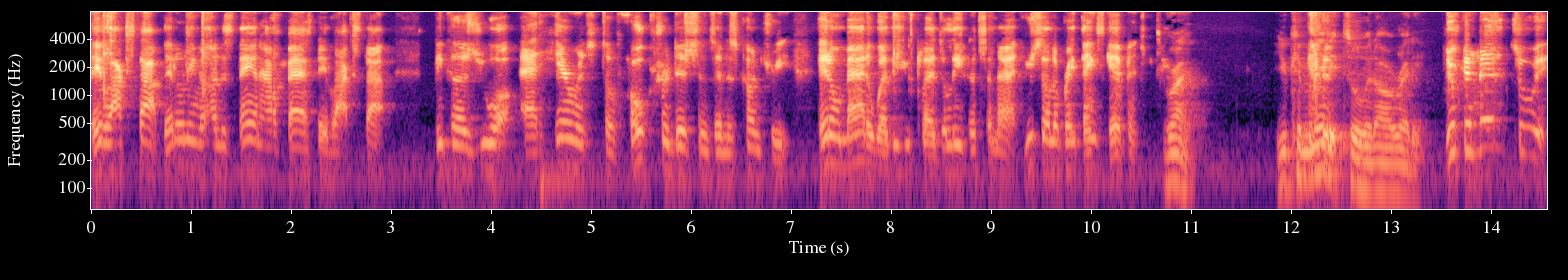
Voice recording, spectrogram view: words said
They lock stop. They don't even understand how fast they lock stop because you are adherents to folk traditions in this country. It don't matter whether you pledge allegiance or not. You celebrate Thanksgiving. Right. You committed to it already. You committed to it.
